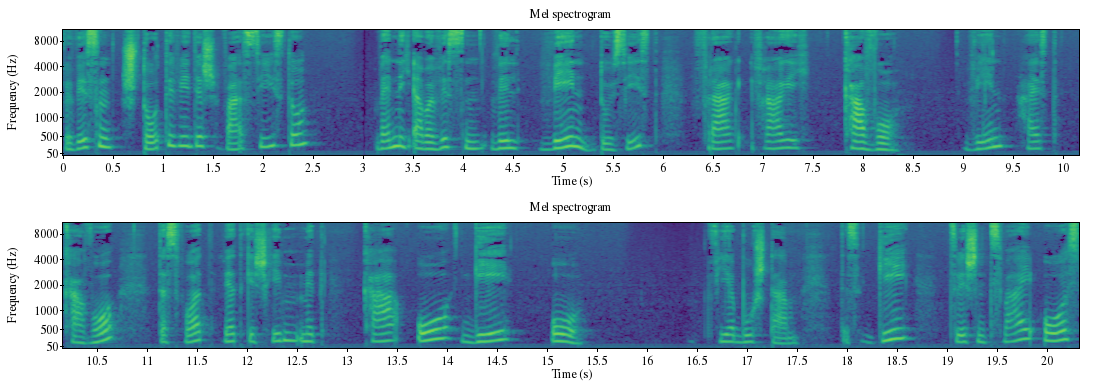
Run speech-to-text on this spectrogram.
wir wissen, что ты видишь, was siehst du. Wenn ich aber wissen will, wen du siehst, frage, frage ich кого. Wen heißt кого? Das Wort wird geschrieben mit K-O-G-O. Vier Buchstaben. Das G zwischen zwei O's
